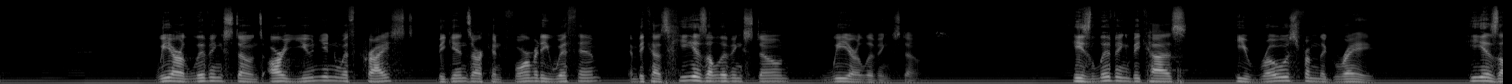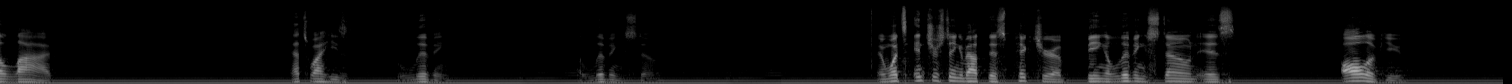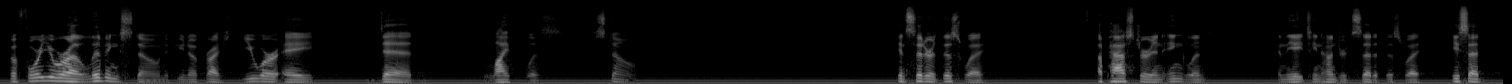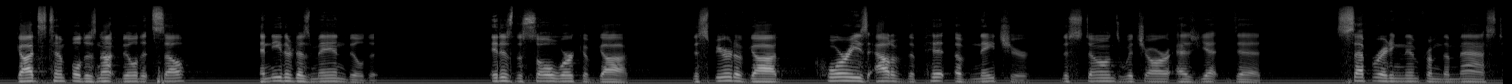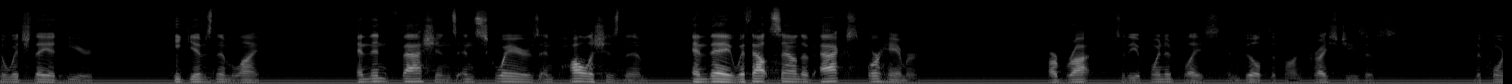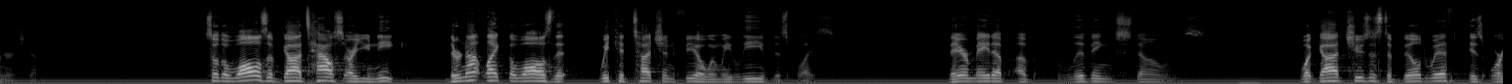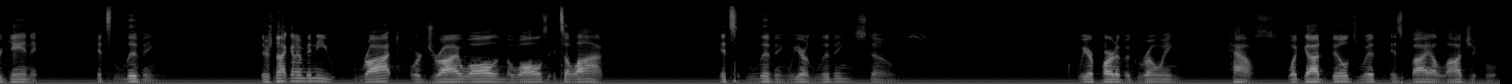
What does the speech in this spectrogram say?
We are living stones. Our union with Christ begins our conformity with Him, and because He is a living stone, we are living stones. He's living because He rose from the grave, He is alive. That's why He's living, a living stone. And what's interesting about this picture of being a living stone is all of you before you were a living stone, if you know Christ, you were a dead, lifeless stone. Consider it this way. A pastor in England in the 1800s said it this way. He said, God's temple does not build itself, and neither does man build it. It is the sole work of God. The Spirit of God quarries out of the pit of nature the stones which are as yet dead separating them from the mass to which they adhered. He gives them life, and then fashions and squares and polishes them, and they, without sound of axe or hammer, are brought to the appointed place and built upon Christ Jesus, the cornerstone. So the walls of God's house are unique. They're not like the walls that we could touch and feel when we leave this place. They are made up of living stones. What God chooses to build with is organic, it's living. There's not going to be any rot or drywall in the walls, it's alive. It's living. We are living stones. We are part of a growing house. What God builds with is biological.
